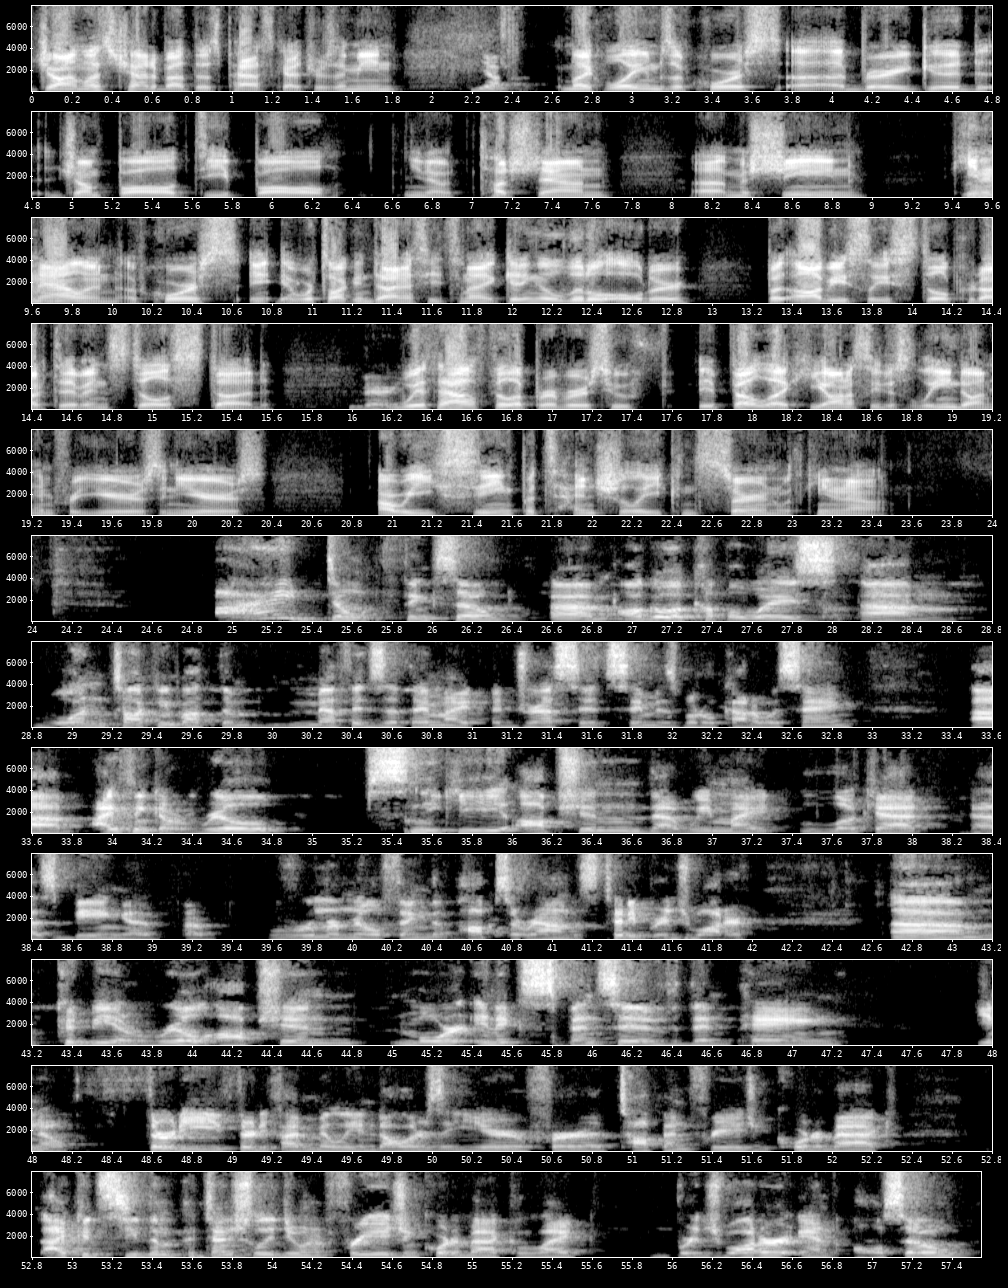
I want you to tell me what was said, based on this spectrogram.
Jon, let's chat about those pass catchers. I mean, yeah. Mike Williams, of course, uh, a very good jump ball, deep ball, you know, touchdown uh, machine. Keenan mm-hmm. Allen, of course, we're talking dynasty tonight, getting a little older, but obviously still productive and still a stud. Very Without Philip Rivers, who f- it felt like he honestly just leaned on him for years and years, are we seeing potentially concern with Keenan Allen? I don't think so. Um, I'll go a couple ways. Um, one, talking about the methods that they might address it, same as what Okada was saying. Uh, I think a real sneaky option that we might look at as being a, a rumor mill thing that pops around is Teddy Bridgewater um, could be a real option, more inexpensive than paying, you know, 30, 35 million dollars a year for a top end free agent quarterback. I could see them potentially doing a free agent quarterback like Bridgewater and also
